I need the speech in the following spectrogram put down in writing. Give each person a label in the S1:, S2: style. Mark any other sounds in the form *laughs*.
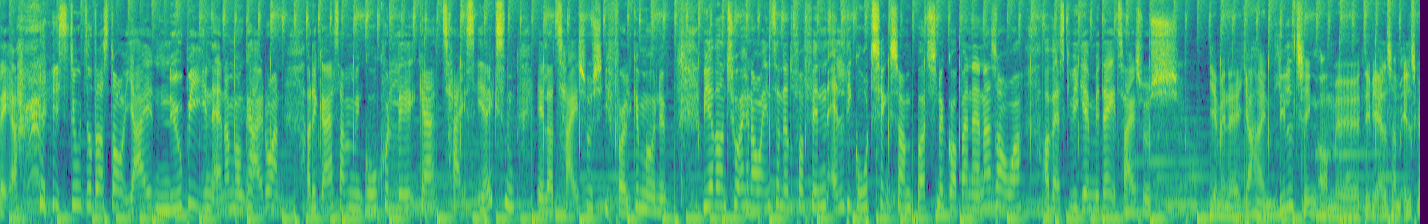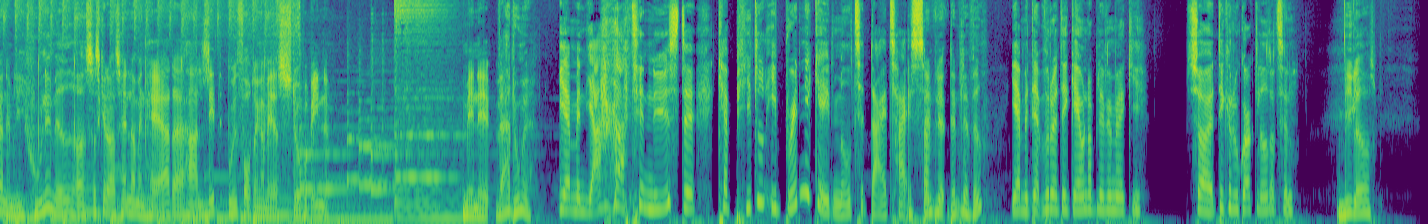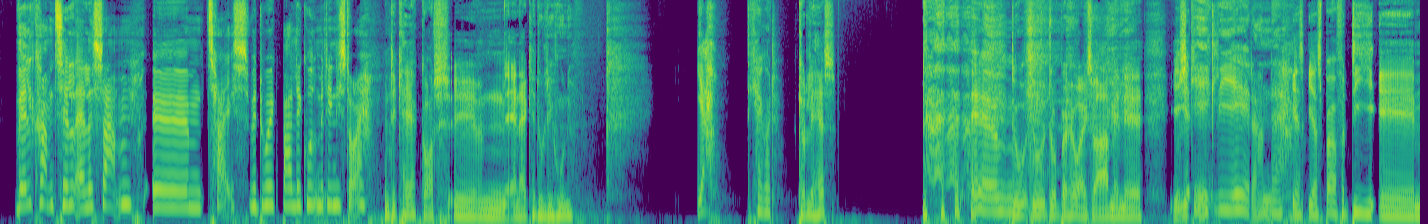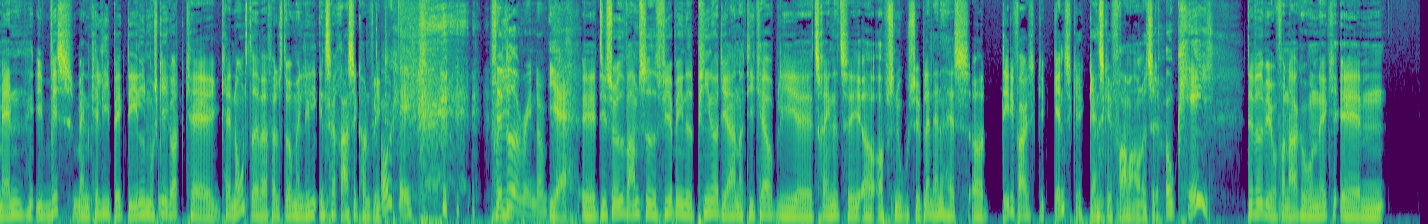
S1: Beklager. *laughs* I studiet der står jeg, newbien Anna Munk og det gør jeg sammen med min gode kollega Tejs Eriksen, eller Tejsus i folkemunde. Vi har været en tur hen over internettet for at finde alle de gode ting, som botsene går bananas over. Og hvad skal vi igennem i dag, Tejsus?
S2: Jamen, øh, jeg har en lille ting om øh, det, vi alle sammen elsker, nemlig hunde med. Og så skal det også handle om en herre, der har lidt udfordringer med at stå på benene. Men øh, hvad har du med?
S1: Jamen, jeg har *laughs* det nyeste kapitel i Britney-gate med til dig, Thijs.
S2: Den bliver, den bliver ved?
S1: Jamen, det, ved du, det er gaven, der bliver ved med at give. Så det kan du godt glæde dig til.
S2: Vi glæder os.
S1: Velkommen til alle sammen. Øhm, Thijs, vil du ikke bare lægge ud med din historie?
S2: Men det kan jeg godt. Øhm, Anna, kan du lide hunde?
S1: Ja, det kan jeg godt.
S2: Kan du lide has? Øhm, du, du, du behøver ikke svare, men... Øh,
S1: måske jeg, ikke lige æderen da.
S2: Jeg, jeg spørger, fordi øh, man, hvis man kan lide begge dele, måske mm. godt kan, kan nogen steder i hvert fald stå med en lille interessekonflikt.
S1: Okay. *laughs* Fordi, det lyder random.
S2: Ja, øh, de søde, vamsede, firebenede peanuthjerner, de kan jo blive øh, trænet til at opsnuse blandt andet has, og det er de faktisk ganske, ganske fremragende til.
S1: Okay.
S2: Det ved vi jo fra narkohunden, ikke? Øhm,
